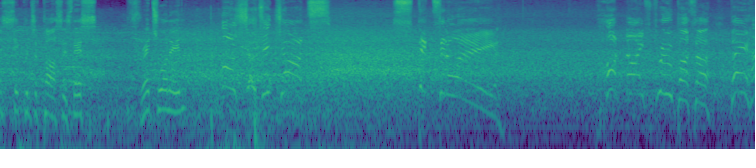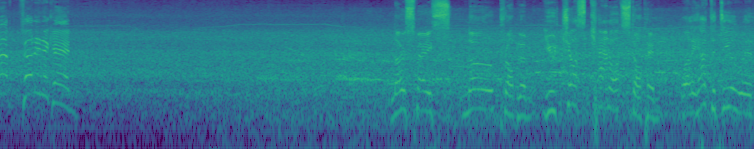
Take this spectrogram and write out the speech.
Nice sequence of passes, this. Threads one in. Oh, shooting chance! Sticks it away! Hot knife through butter. They have done it again. No space, no problem. You just cannot stop him. Well, he had to deal with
